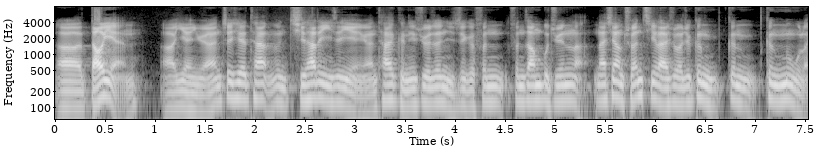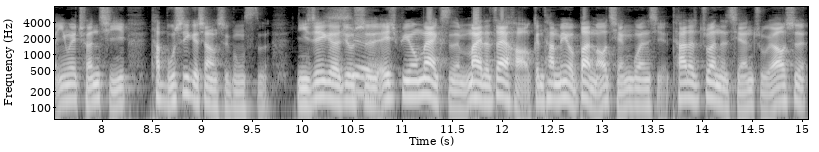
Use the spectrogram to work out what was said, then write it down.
呃导演啊演员这些，他们其他的一些演员，他肯定觉得你这个分分赃不均了。那像传奇来说就更更更怒了，因为传奇它不是一个上市公司，你这个就是 HBO Max 卖的再好，跟他没有半毛钱关系，他的赚的钱主要是。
